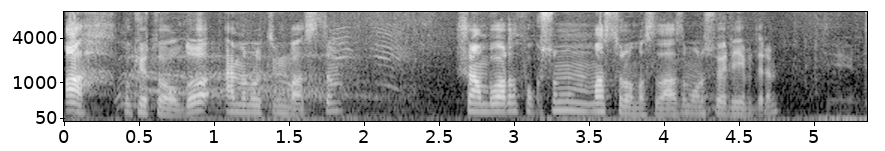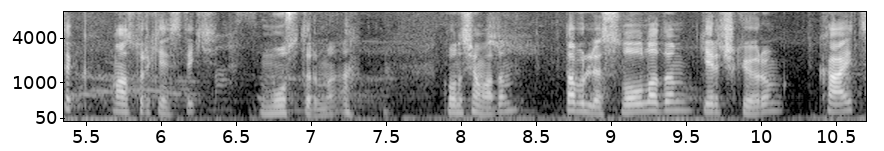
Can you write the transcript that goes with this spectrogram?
Ah bu kötü oldu. Hemen ultimi bastım. Şu an bu arada fokusumun master olması lazım onu söyleyebilirim. Tık master'ı kestik. Monster mı? Konuşamadım. W slowladım. Geri çıkıyorum. Kite.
